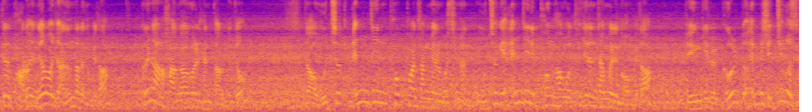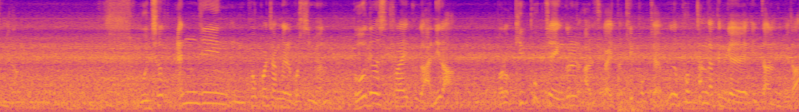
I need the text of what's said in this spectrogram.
그래서 바로 내려오지 않는다는 겁니다. 그냥 하강을 했다는 거죠. 자 우측 엔진 폭발 장면을 보시면 우측에 엔진이 펑 하고 터지는 장면이 나옵니다. 비행기를 그걸 또 MBC 찍었습니다. 우측 엔진 폭발 장면을 보시면 버드 스트라이크가 아니라 바로 기폭제인 걸 알 수가 있다. 기폭제. 그 폭탄 같은 게 있다는 겁니다.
